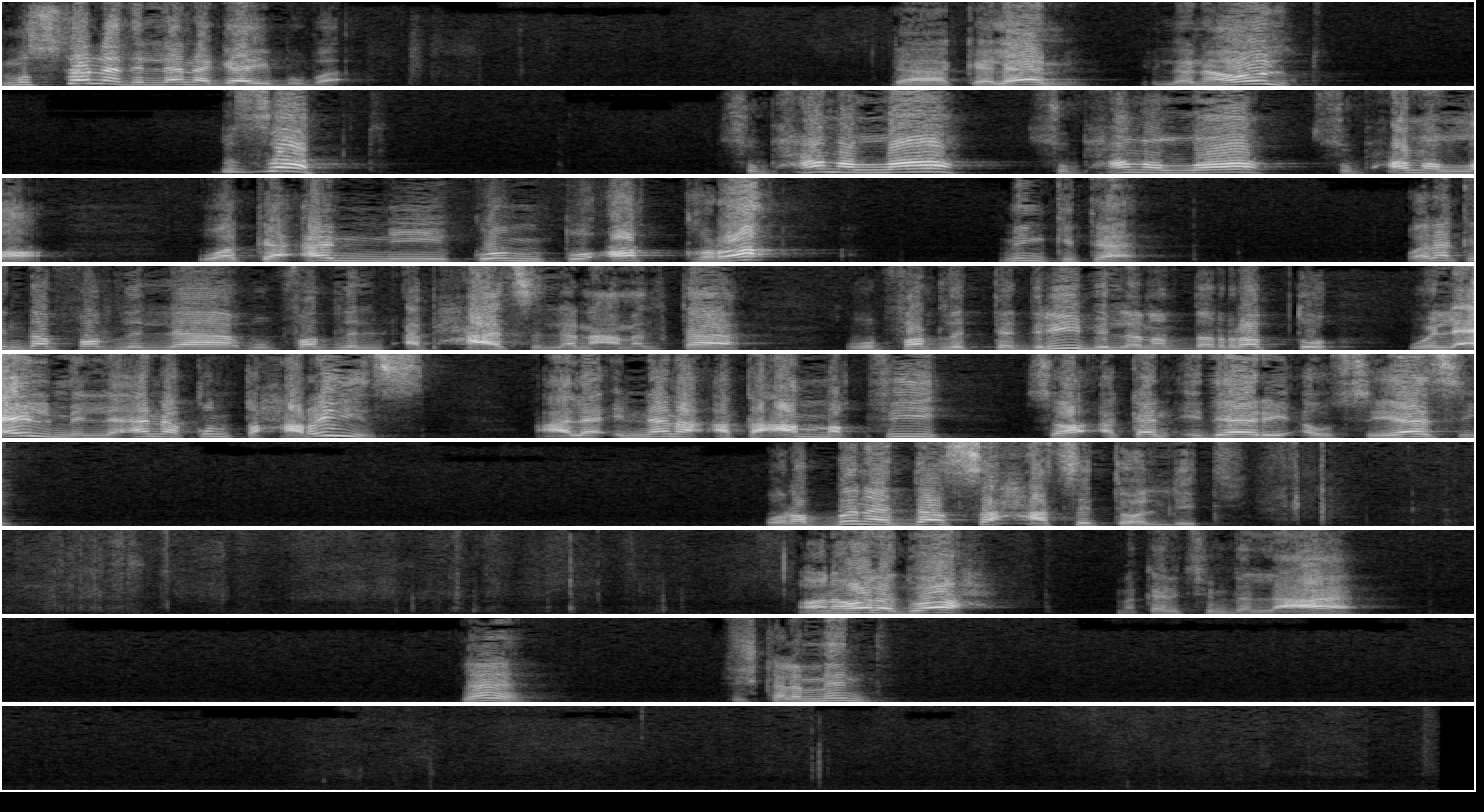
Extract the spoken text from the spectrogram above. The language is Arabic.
المستند اللي أنا جايبه بقى. ده كلامي اللي أنا قلته. بالظبط. سبحان الله سبحان الله سبحان الله. وكأني كنت أقرأ من كتاب. ولكن ده بفضل الله وبفضل الأبحاث اللي أنا عملتها وبفضل التدريب اللي أنا اتدربته والعلم اللي أنا كنت حريص على إن أنا أتعمق فيه سواء كان إداري أو سياسي. وربنا اداها الصحة ست والدتي. أنا ولد واحد ما كانتش مدلعاه. لا لا مفيش كلام من ده.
